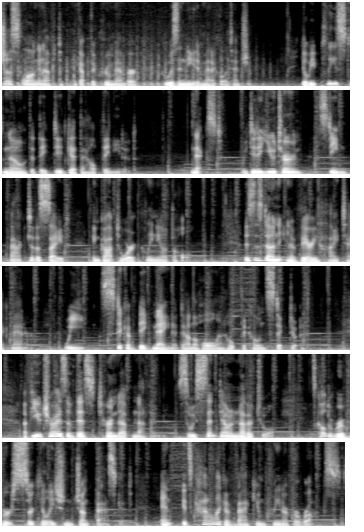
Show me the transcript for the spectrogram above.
just long enough to pick up the crew member who was in need of medical attention. You'll be pleased to know that they did get the help they needed. Next, we did a U turn, steamed back to the site, and got to work cleaning out the hole. This is done in a very high tech manner. We stick a big magnet down the hole and hope the cones stick to it. A few tries of this turned up nothing, so we sent down another tool. It's called a reverse circulation junk basket, and it's kind of like a vacuum cleaner for rocks.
